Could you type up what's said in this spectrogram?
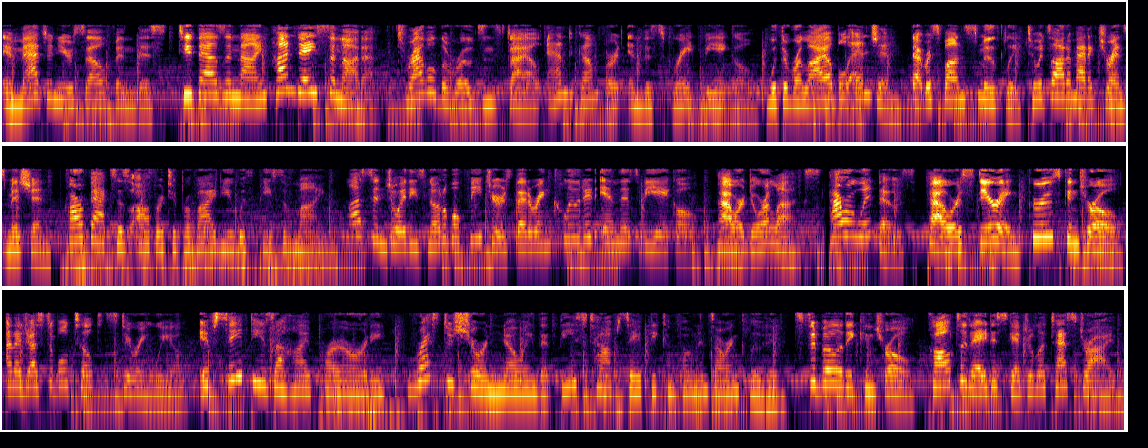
Imagine yourself in this 2009 Hyundai Sonata. Travel the roads in style and comfort in this great vehicle with a reliable engine that responds smoothly to its automatic transmission. Carfax is offered to provide you with peace of mind. Plus, enjoy these notable features that are included in this vehicle. Power door locks, windows, power steering, cruise control, an adjustable tilt steering wheel. If safety is a high priority, rest assured knowing that these top safety components are included. Stability control. Call today to schedule a test drive.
